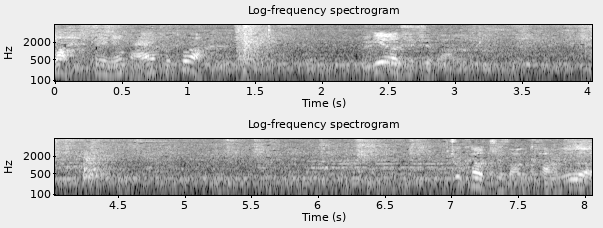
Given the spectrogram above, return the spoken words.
哇，这个牛排不错啊！一定要吃脂肪，就靠脂肪扛饿。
